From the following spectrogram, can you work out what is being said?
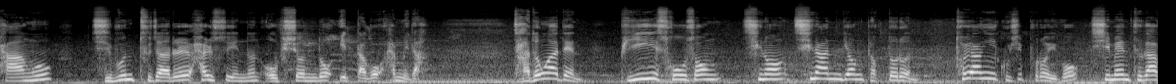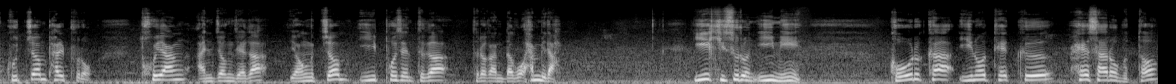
향후 지분 투자를 할 수 있는 옵션도 있다고 합니다. 자동화된 비소송 친환, 친환경 벽돌은 토양이 90%이고 시멘트가 9.8%, 토양 안정제가 0.2%가 들어간다고 합니다. 이 기술은 이미 고르카 이노테크 회사로부터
